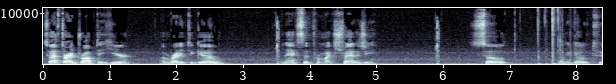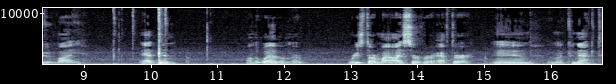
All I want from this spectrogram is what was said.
So after I dropped it here, I'm ready to go and exit from MicroStrategy. So let me go to my admin on the web. I'm going to restart my iServer after and I'm going to connect.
